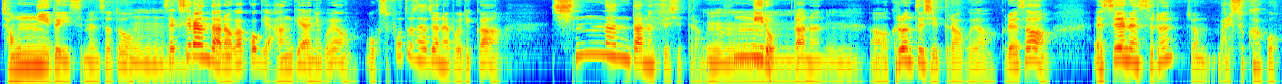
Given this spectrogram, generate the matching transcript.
정리돼 있으면서도 음. 섹시라는 단어가 꼭 야한 게 아니고요. 옥스포드 사전에 보니까 신난다는 뜻이 있더라고요. 음. 흥미롭다는 음. 어, 그런 뜻이 있더라고요. 그래서 SNS는 좀 말쑥하고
